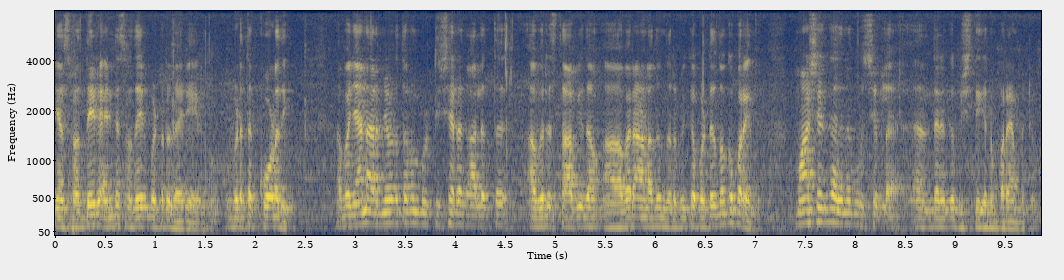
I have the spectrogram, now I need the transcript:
ഞാൻ ശ്രദ്ധയിൽ എന്റെ ശ്രദ്ധയിൽപ്പെട്ടൊരു കാര്യമായിരുന്നു. ഇവിടുത്തെ കോടതി. അപ്പോൾ ഞാൻ അറിഞ്ഞിടത്തോളം ബ്രിട്ടീഷുകാരുടെ കാലത്ത് അവർ സ്ഥാപിതം അവരാണത് നിർമ്മിക്കപ്പെട്ടതെന്നൊക്കെ പറയുന്നു. മാഷയ്ക്ക് അതിനെക്കുറിച്ചുള്ള എന്തെങ്കിലും വിശദീകരണം പറയാൻ പറ്റും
